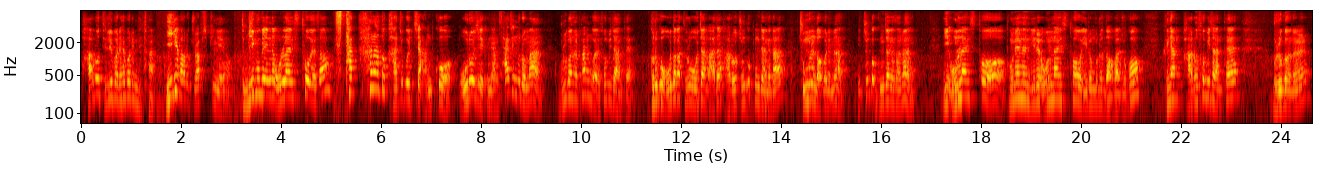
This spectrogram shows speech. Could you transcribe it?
바로 딜리버리 해버립니다. 이게 바로 드랍시핑이에요. 미국에 있는 온라인 스토어에서 스탁 하나도 가지고 있지 않고 오로지 그냥 사진으로만 물건을 파는 거예요 소비자한테. 그리고 오더가 들어오자마자 바로 중국 공장에다 주문을 넣어버리면 이 중국 공장에서는 이 온라인 스토어 보내는 일을 온라인 스토어 이름으로 넣어가지고 그냥 바로 소비자한테 물건을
